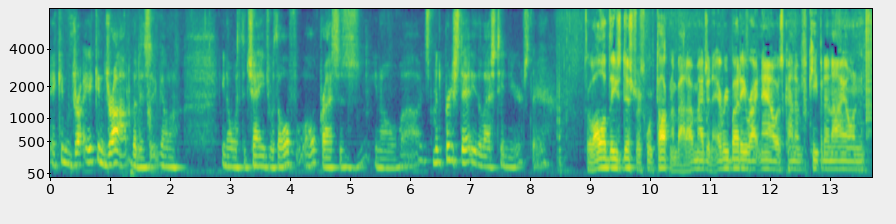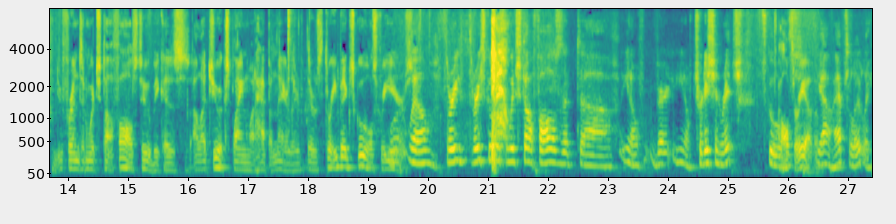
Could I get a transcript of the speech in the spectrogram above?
it can dro- it can drop but is it gonna you know with the change with oil oil prices you know uh, it's been pretty steady the last 10 years there So all of these districts we're talking about, I imagine everybody right now is kind of keeping an eye on your friends in Wichita Falls too, because I'll let you explain what happened there. There, there's three big schools for years. Well, three three schools in Wichita Falls that uh, you know very you know tradition rich schools. All three of them. Yeah, absolutely.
